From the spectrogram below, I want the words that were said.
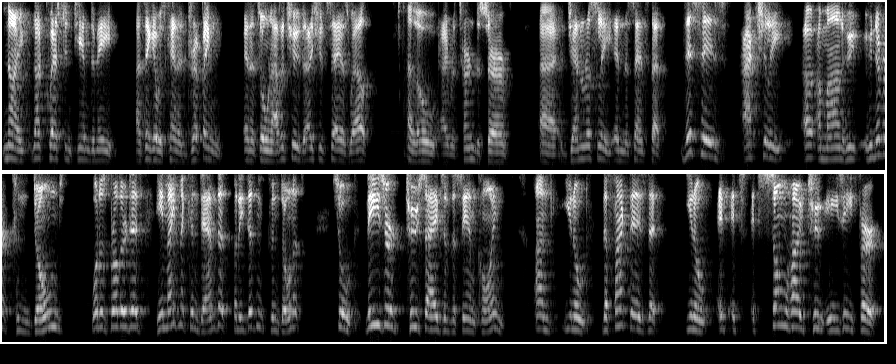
Now, that question came to me. I think it was kind of dripping in its own attitude, I should say as well. Although I returned to serve uh, generously in the sense that this is actually a, a man who, who never condoned what his brother did. He mightn't have condemned it, but he didn't condone it. So these are two sides of the same coin. And you know, the fact is that you know it, it's it's somehow too easy for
